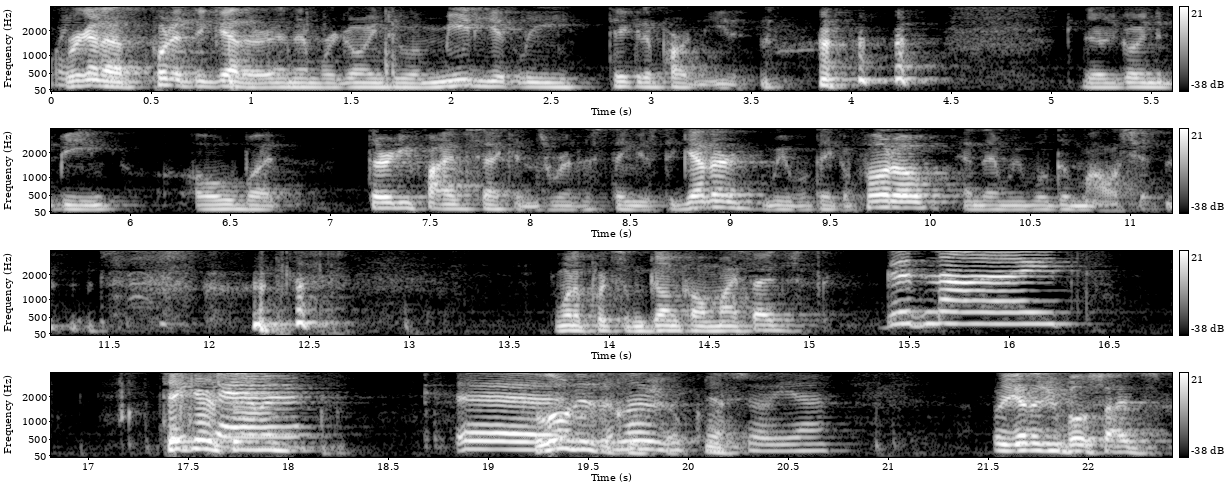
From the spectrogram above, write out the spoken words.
Wait, we're gonna put it together, and then we're going to immediately take it apart and eat it. There's going to be oh, but 35 seconds where this thing is together. We will take a photo, and then we will demolish it. you want to put some gunk on my sides? Good night. Take, care, Salmon. Uh, Alone is a cool show, is a cool yeah. show, yeah. Oh, you got to do both sides.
